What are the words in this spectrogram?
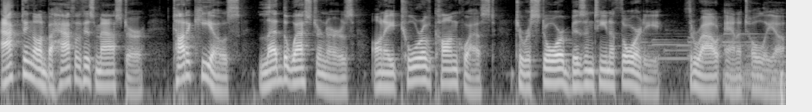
Acting on behalf of his master, Tatikios led the Westerners on a tour of conquest to restore Byzantine authority throughout Anatolia.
